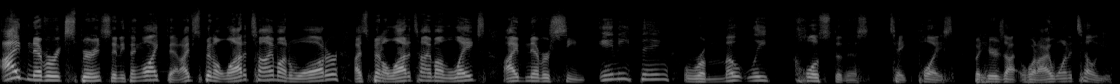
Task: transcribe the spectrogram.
I've never experienced anything like that. I've spent a lot of time on water, I've spent a lot of time on lakes. I've never seen anything remotely close to this take place. But here's uh, what I want to tell you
